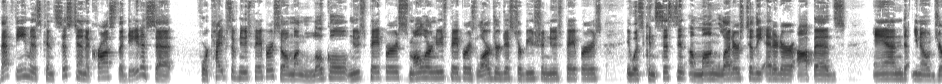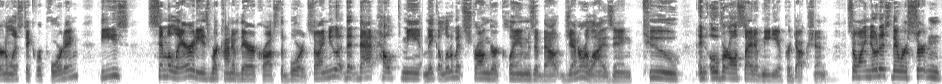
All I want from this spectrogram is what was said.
that theme is consistent across the data set for types of newspapers. So among local newspapers, smaller newspapers, larger distribution newspapers, it was consistent among letters to the editor, op-eds, and, you know, journalistic reporting. These similarities were kind of there across the board. So I knew that that helped me make a little bit stronger claims about generalizing to an overall site of media production. So I noticed there were certain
